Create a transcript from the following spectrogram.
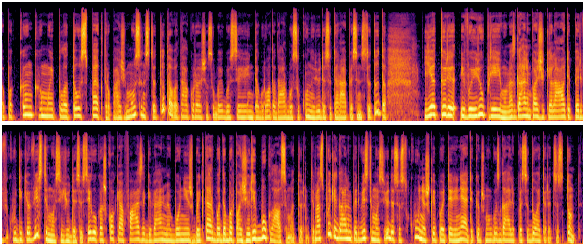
pakankamai plataus spektro. Pavyzdžiui, mūsų institutą, va tą, kur aš esu baigusi integruotą darbą su kūno ir judesių terapijos institutą, Jie turi įvairių prieimų. Mes galim, pažiūrėjau, keliauti per kūdikio vystimosi judesius. Jeigu kažkokia fazė gyvenime buvo neišbaigta arba dabar, pažiūrėjau, ribų klausimą turim. Tai mes puikiai galim per vystimosi judesius kūniškai patyrinėti, kaip žmogus gali pasiduoti ir atsistumti.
